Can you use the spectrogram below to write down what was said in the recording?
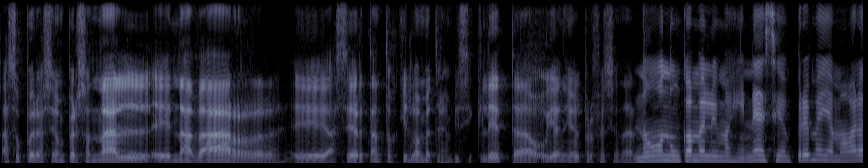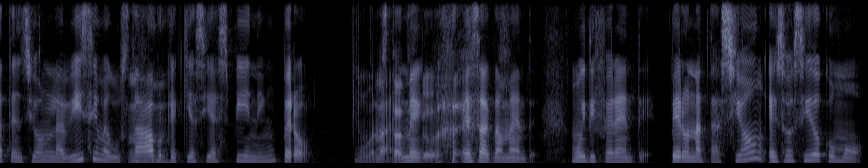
a superación personal, eh, nadar, eh, hacer tantos kilómetros en bicicleta o a nivel profesional? No, nunca me lo imaginé. Siempre me llamaba la atención la bici, me gustaba porque aquí hacía spinning, pero exactamente, muy diferente. Pero natación, eso ha sido como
